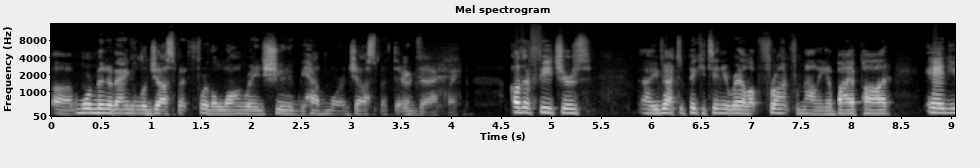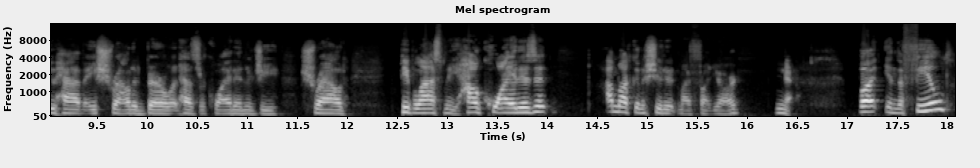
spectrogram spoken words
uh, more minute of angle adjustment for the long range shooting. We have more adjustment there. Exactly. Other features, uh, you've got the Picatinny rail up front for mounting a bipod and you have a shrouded barrel. It has a quiet energy shroud. People ask me, how quiet is it? I'm not going to shoot it in my front yard. No. But in the field,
